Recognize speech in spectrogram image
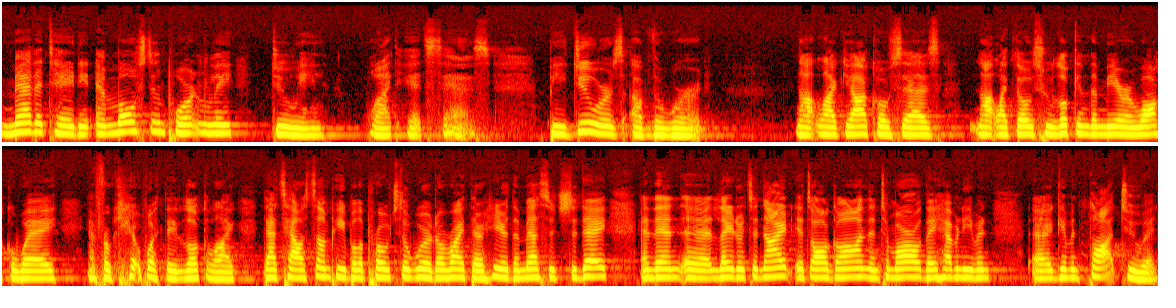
meditating, and most importantly, doing what it says. Be doers of the word. Not like Yaakov says, not like those who look in the mirror and walk away and forget what they look like. That's how some people approach the word. All right, they're here, the message today, and then uh, later tonight it's all gone, and tomorrow they haven't even uh, given thought to it.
